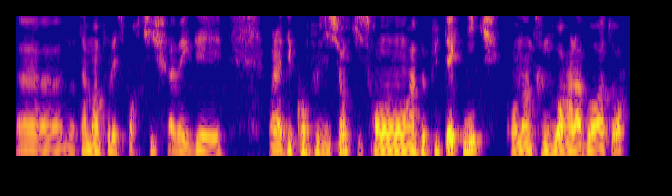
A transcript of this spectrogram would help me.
notamment pour les sportifs, avec des, voilà, des compositions qui seront un peu plus techniques qu'on est en train de voir en laboratoire.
